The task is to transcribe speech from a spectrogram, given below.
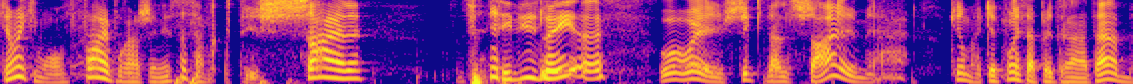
comment ils vont faire pour enchaîner ça? Ça va coûter cher, là. C'est Disney, hein. ouais, ouais, je sais qu'ils valent cher, mais ah, à quel point ça peut être rentable?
